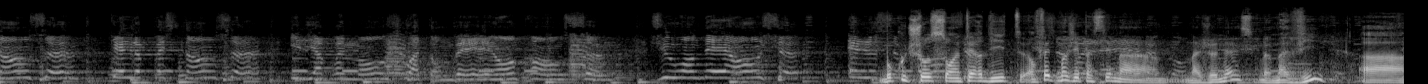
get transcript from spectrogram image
Quelle présence, quelle prestance, il y a vraiment quoi tomber en transe, jouant des hanches. Beaucoup de choses sont interdites. En fait, moi, j'ai passé ma, ma jeunesse, ma vie, à,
